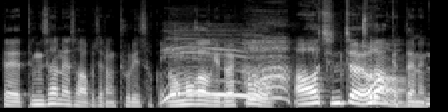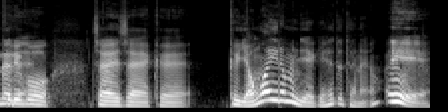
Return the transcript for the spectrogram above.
때 등산해서 아버지랑 둘이서 그 넘어가기도 했고 아 진짜요? 초등학교 때는 네네. 그리고 제가 이제 그 그 영화 이름은 얘기해도 되나요? 예, 예.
